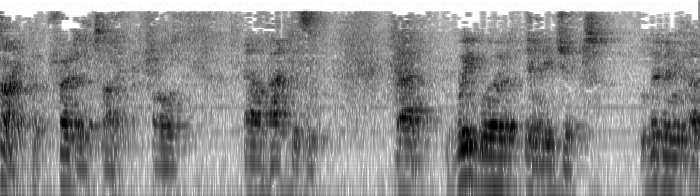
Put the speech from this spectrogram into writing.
type, a prototype of our baptism. That we were in Egypt, living a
